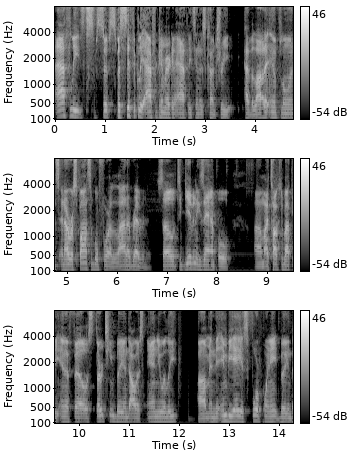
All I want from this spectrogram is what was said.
athletes, specifically African American athletes in this country, have a lot of influence and are responsible for a lot of revenue. So, to give an example, um, I talked about the NFL is $13 billion annually, um, and the NBA is $4.8 billion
